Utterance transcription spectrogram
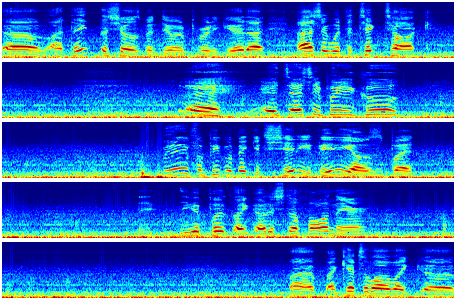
Uh, I think the show's been doing pretty good. I, I actually went to TikTok. Uh, it's actually pretty cool really for people making shitty videos, but you can put like other stuff on there. I, I catch a lot of like uh,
